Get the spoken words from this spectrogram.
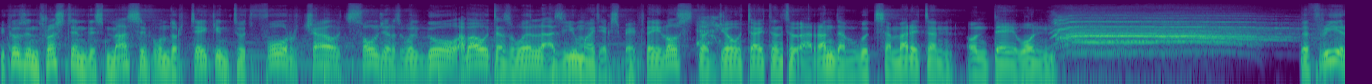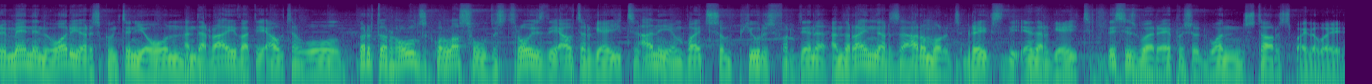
because entrusting this massive undertaking to four child soldiers will go about as well as you might expect. They lost the Jaw Titan to a random Good Samaritan on day one. The three remaining warriors continue on and arrive at the outer wall. Bertholdt's Colossal destroys the outer gate, Annie invites some pures for dinner, and Reiner's Armored breaks the inner gate. This is where episode 1 starts by the way.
